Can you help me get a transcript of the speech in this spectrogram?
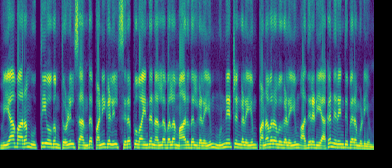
வியாபாரம் உத்தியோகம் தொழில் சார்ந்த பணிகளில் சிறப்பு வாய்ந்த நல்லபல மாறுதல்களையும் முன்னேற்றங்களையும் பணவரவுகளையும் அதிரடியாக நிறைந்து பெற முடியும்.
